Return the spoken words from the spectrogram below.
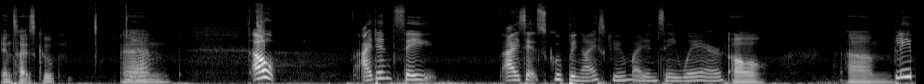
inside scoop. Yeah. And Oh, I didn't say. I said scooping ice cream. I didn't say where. oh, um, Bleep.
